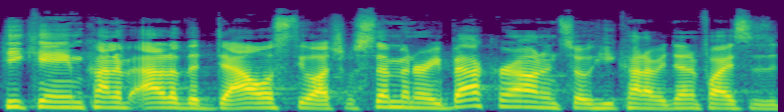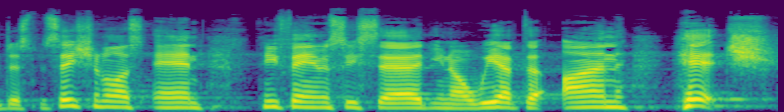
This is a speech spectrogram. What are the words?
he came kind of out of the Dallas Theological Seminary background, and so he kind of identifies as a dispensationalist. And he famously said, you know, we have to unhitch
